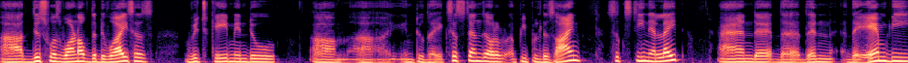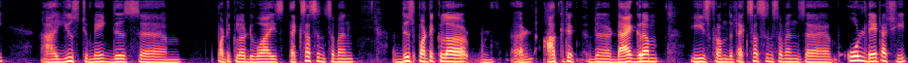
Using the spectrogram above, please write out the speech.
uh, this was one of the devices which came into um, uh, into the existence or people design 16L8 and uh, the, then the AMD uh, used to make this um, particular device Texas Instrument. This particular architect diagram is from the Texas Instruments old data sheet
